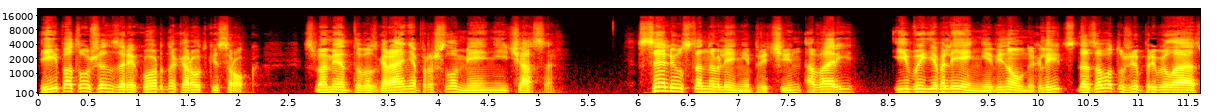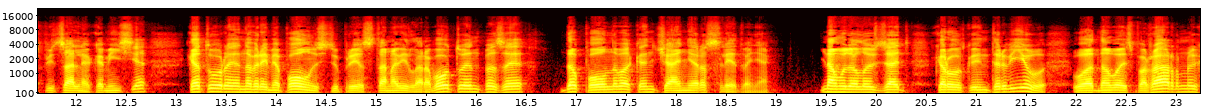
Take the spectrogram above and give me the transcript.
и потушен за рекордно короткий срок. С момента возгорания прошло менее часа. С целью установления причин аварии и выявления виновных лиц на завод уже прибыла специальная комиссия, которая на время полностью приостановила работу НПЗ до полного окончания расследования. Нам удалось взять короткое интервью у одного из пожарных,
